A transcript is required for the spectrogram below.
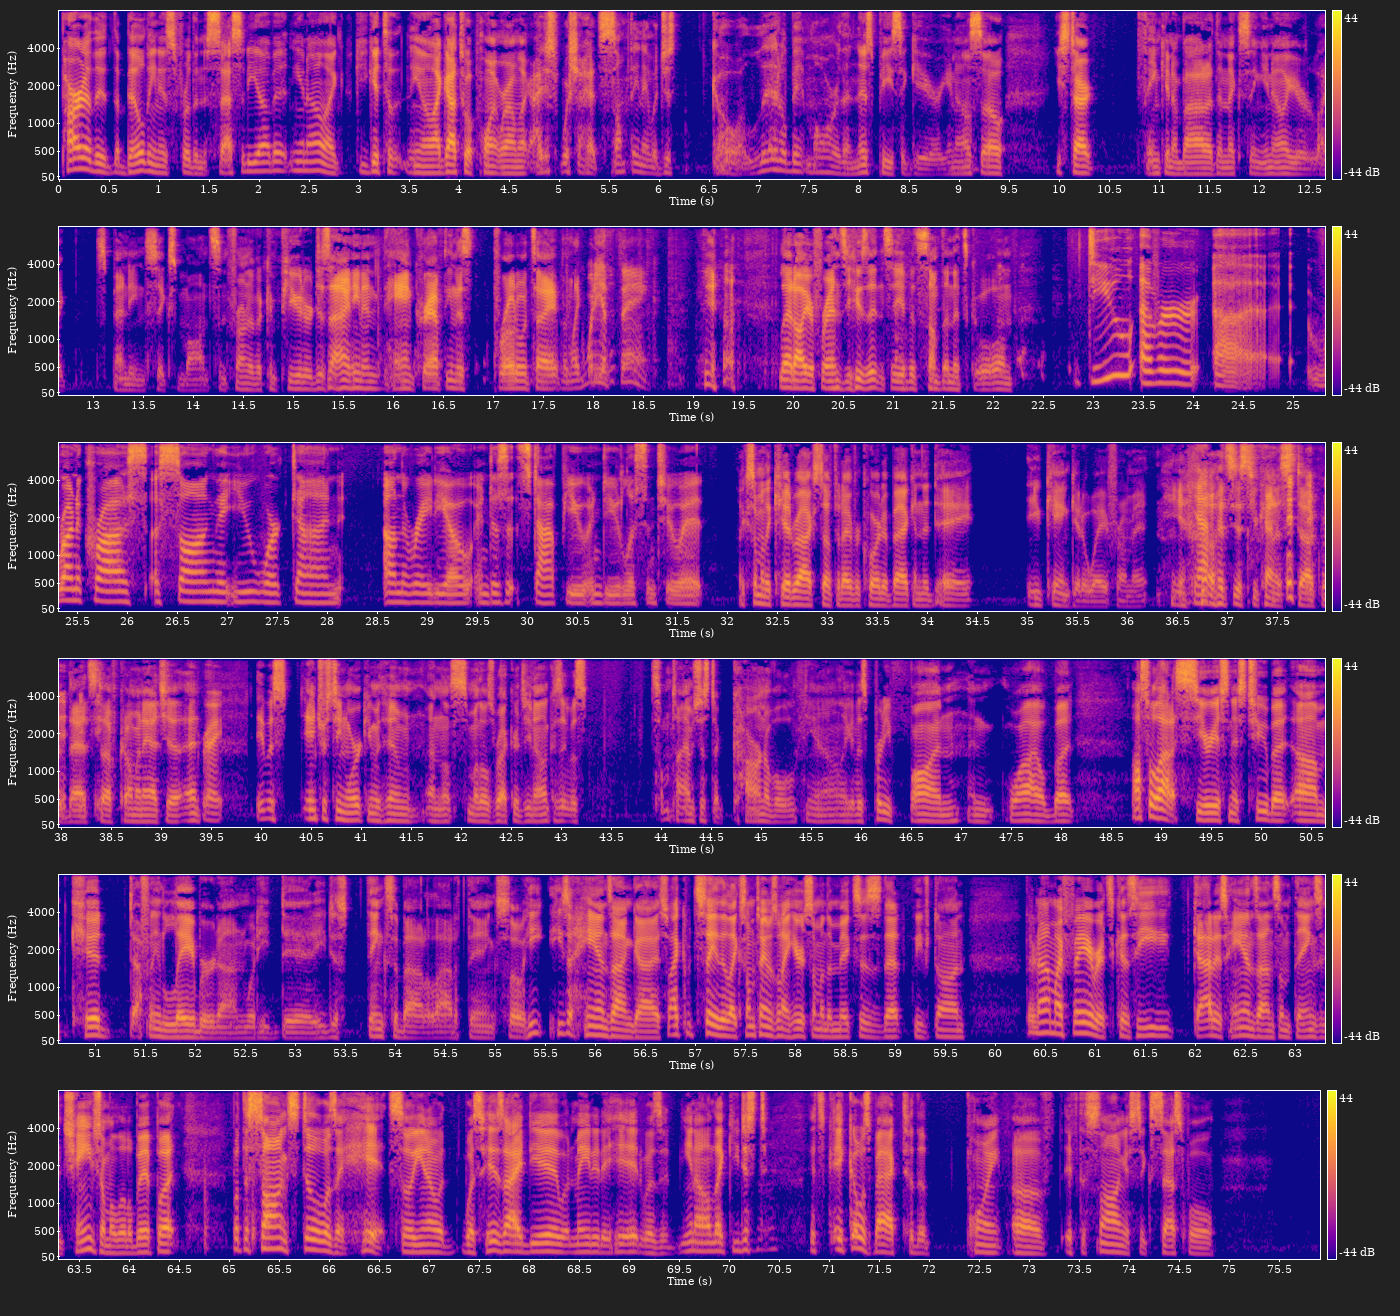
part of the, the building is for the necessity of it. You know, like you get to, you know, I got to a point where I'm like, I just wish I had something that would just go a little bit more than this piece of gear, you know? So you start thinking about it. The next thing you know, you're like spending six months in front of a computer designing and handcrafting this prototype and like, what do you think? You know, let all your friends use it and see if it's something that's cool. And Do you ever uh, run across a song that you worked on on the radio, and does it stop you? And do you listen to it? like some of the Kid Rock stuff that I recorded back in the day, you can't get away from it. You know, Yeah. it's just you're kind of stuck with that stuff coming at you. And Right. it was interesting working with him on those, some of those records, you know, because it was sometimes just a carnival, you know, like it was pretty fun and wild, but also a lot of seriousness too. But um, Kid definitely labored on what he did. He just thinks about a lot of things. So he he's a hands-on guy. So I could say that like sometimes when I hear some of the mixes that we've done, they're not my favorites because he got his hands on some things and changed them a little bit, but but the song still was a hit. So you know, it was his idea what made it a hit? Was it you know like you just mm-hmm. it's it goes back to the point of if the song is successful,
